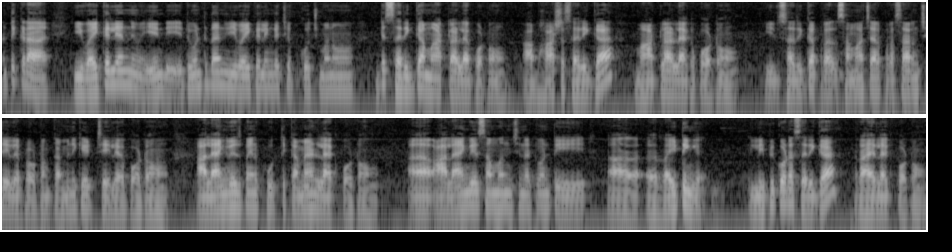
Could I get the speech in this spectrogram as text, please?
అంటే ఇక్కడ ఈ వైకల్యాన్ని ఏంటి ఎటువంటి దాన్ని ఈ వైకల్యంగా చెప్పుకోవచ్చు మనం? అంటే సరిగ్గా మాట్లాడలేకపోవటం ఆ భాష సరిగ్గా మాట్లాడలేకపోవటం ఇది సరిగ్గా ప్ర సమాచార ప్రసారం చేయలేకపోవటం కమ్యూనికేట్ చేయలేకపోవటం ఆ లాంగ్వేజ్ పైన పూర్తి కమాండ్ లేకపోవటం ఆ- లాంగ్వేజ్ సంబంధించినటువంటి రైటింగ్ లిపి కూడా సరిగ్గా రాయలేకపోవటం.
